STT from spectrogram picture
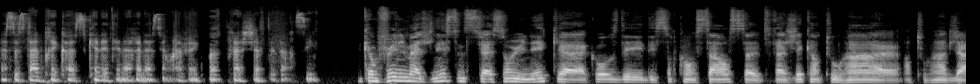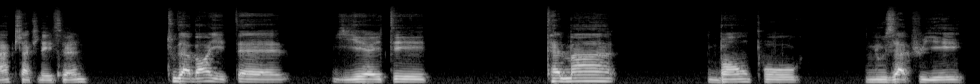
À ce stade précoce, quelle était la relation avec votre chef de parti? Comme vous pouvez l'imaginer, c'est une situation unique à cause des, des circonstances euh, tragiques entourant euh, entourant Jack, Jack Layton. Tout d'abord, il était il a été tellement bon pour nous appuyer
